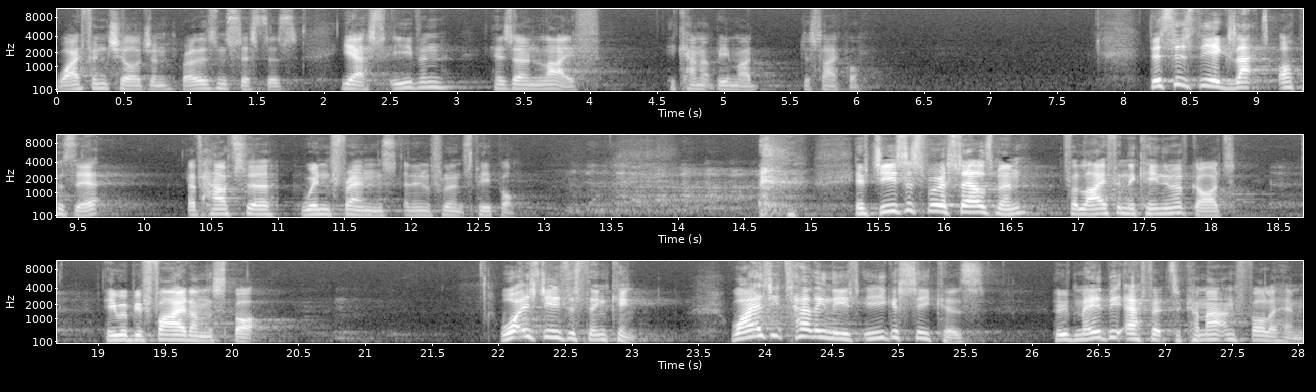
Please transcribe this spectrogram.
wife and children, brothers and sisters, yes, even his own life, he cannot be my disciple. This is the exact opposite of how to win friends and influence people. if Jesus were a salesman for life in the kingdom of God, he would be fired on the spot. What is Jesus thinking? Why is he telling these eager seekers who've made the effort to come out and follow him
